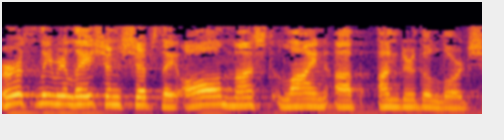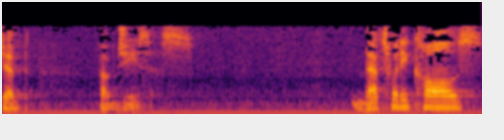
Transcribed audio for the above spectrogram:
earthly relationships, they all must line up under the lordship of Jesus. That's what he calls,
